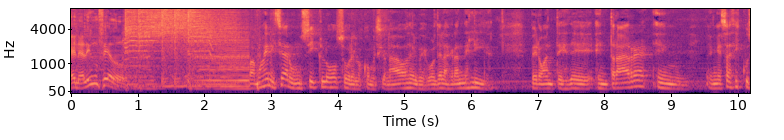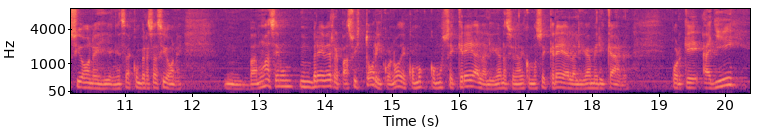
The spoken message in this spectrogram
en el infield. Vamos a iniciar un ciclo sobre los comisionados del béisbol de las grandes ligas, pero antes de entrar en, esas discusiones y en esas conversaciones, mm, vamos a hacer un, breve repaso histórico ¿no? de cómo, cómo se crea la Liga Nacional, cómo se crea la Liga Americana, porque allí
